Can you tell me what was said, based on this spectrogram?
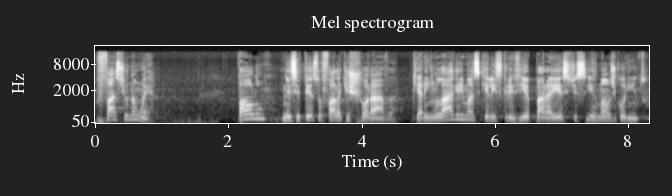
Fácil não é. Paulo, nesse texto, fala que chorava que era em lágrimas que ele escrevia para estes irmãos de Corinto.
